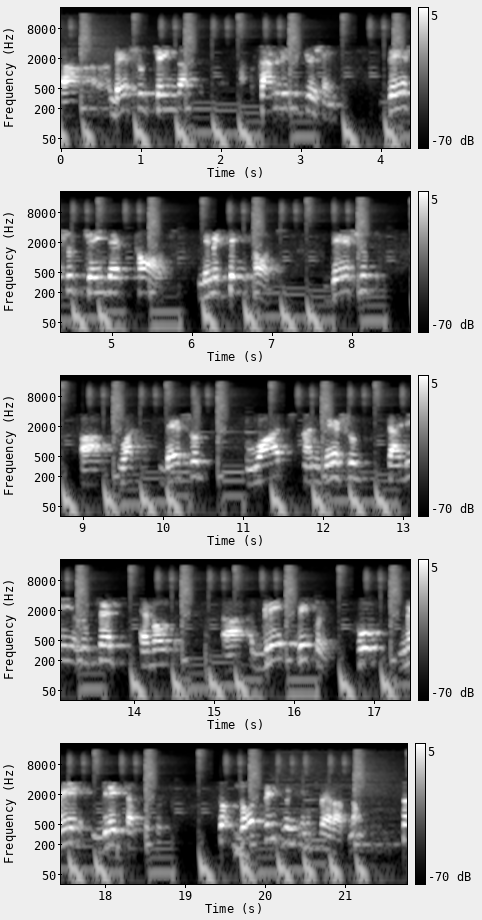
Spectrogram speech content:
uh, they should change the family situation. They should change their thoughts, limiting thoughts. They should uh, what they should watch and they should study research about uh, great people who made great successes. So those things will inspire us, no? So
